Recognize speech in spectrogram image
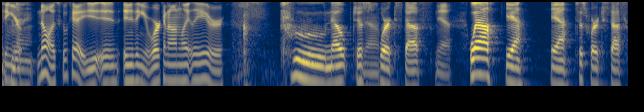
anything tonight. No, it's okay. You, anything you're working on lately, or Phew, nope, just No. work stuff. yeah, Well, yeah, yeah, just work stuff.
